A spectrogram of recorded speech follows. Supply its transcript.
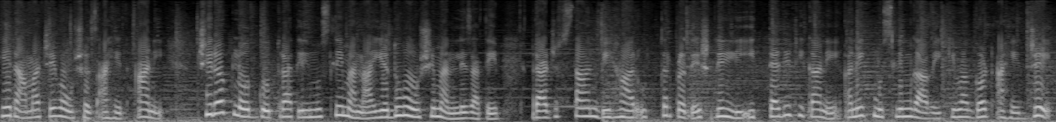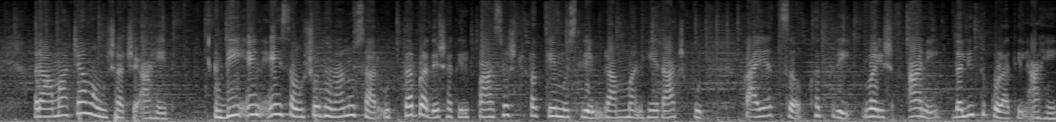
हे रामाचे वंशज आहेत आणि चिरकलोद गोत्रातील मुस्लिमांना यदुवंशी मानले जाते. राजस्थान बिहार उत्तर प्रदेश दिल्ली इत्यादी ठिकाणी अनेक मुस्लिम गावे किंवा गट आहेत जे रामाच्या वंशाचे आहेत. डी एन ए संशोधनानुसार उत्तर प्रदेशातील पासष्ट टक्के मुस्लिम ब्राह्मण हे राजपूत कायत्स खत्री वैश आणि दलित कुळातील आहे.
